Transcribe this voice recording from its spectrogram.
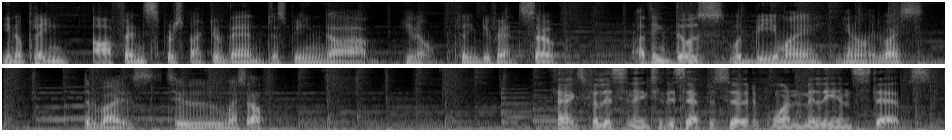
you know, playing offense perspective than just being, uh, you know, playing defense. So I think those would be my, you know, advice, advice to myself. Thanks for listening to this episode of 1 Million Steps.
